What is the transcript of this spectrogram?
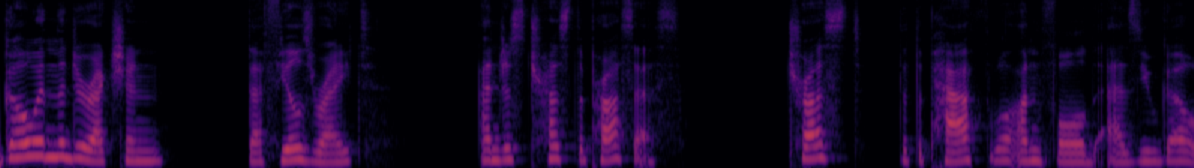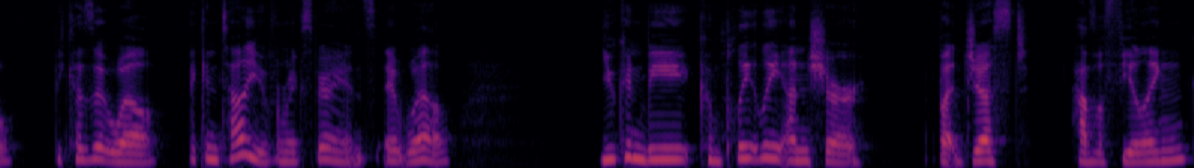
go in the direction that feels right, and just trust the process. Trust that the path will unfold as you go, because it will. I can tell you from experience, it will. You can be completely unsure, but just have a feeling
